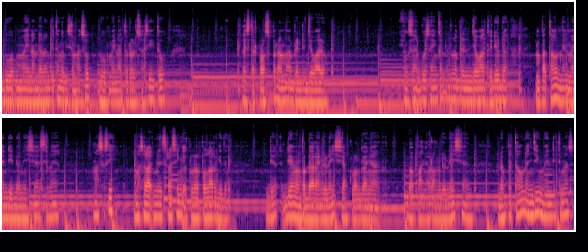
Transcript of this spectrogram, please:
dua pemain andalan kita nggak bisa masuk dua pemain naturalisasi itu Lester Prosper sama Brandon Jawado. Yang sangat gue sayangkan adalah Brandon Jawado. Dia udah empat tahun main-main di Indonesia istilahnya. Masa sih masalah administrasi nggak kelar-kelar gitu? Dia dia emang berdarah Indonesia keluarganya bapaknya orang Indonesia. Udah empat tahun anjing main di timnas.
